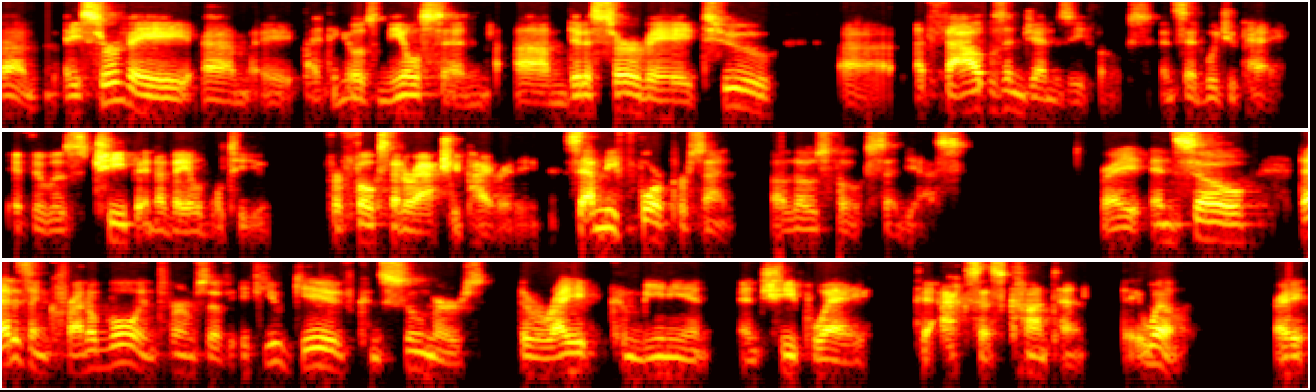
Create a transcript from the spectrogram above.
um, a survey, um, a, I think it was Nielsen, um, did a survey to uh, a thousand Gen Z folks and said, "Would you pay if it was cheap and available to you?" For folks that are actually pirating, seventy-four percent of those folks said yes. Right, and so that is incredible in terms of if you give consumers the right, convenient, and cheap way to access content, they will right?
